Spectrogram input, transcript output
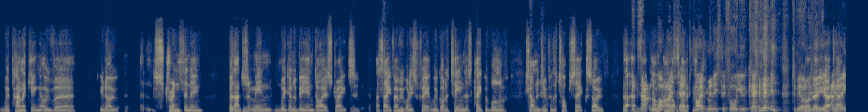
we're panicking over, you know, strengthening, but that doesn't mean we're going to be in dire straits. I say, if everybody's fit, we've got a team that's capable of challenging for the top six. So that, exactly I'm- what I'm I said five minutes before you came in. To be Well, honest, with you you. and yeah. I,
